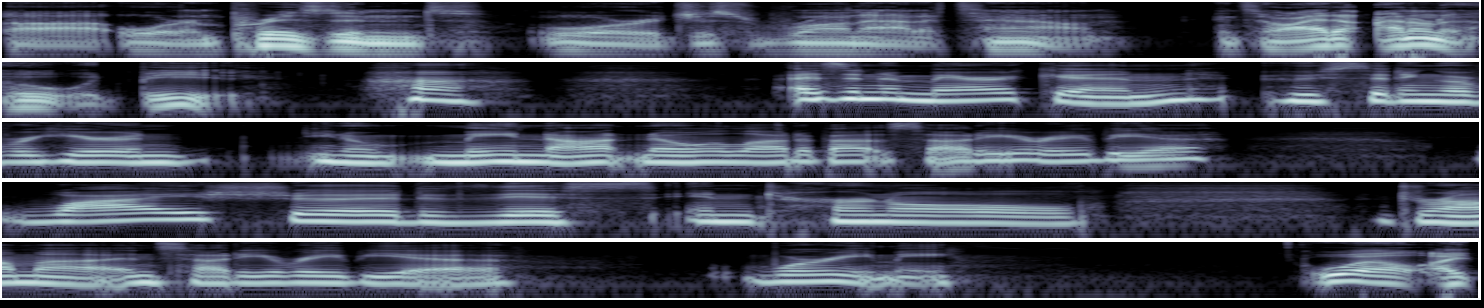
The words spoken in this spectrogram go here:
uh, or imprisoned or just run out of town. And so I don't, I don't know who it would be. Huh. As an American who's sitting over here and you know may not know a lot about Saudi Arabia, why should this internal drama in Saudi Arabia worry me? Well, I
